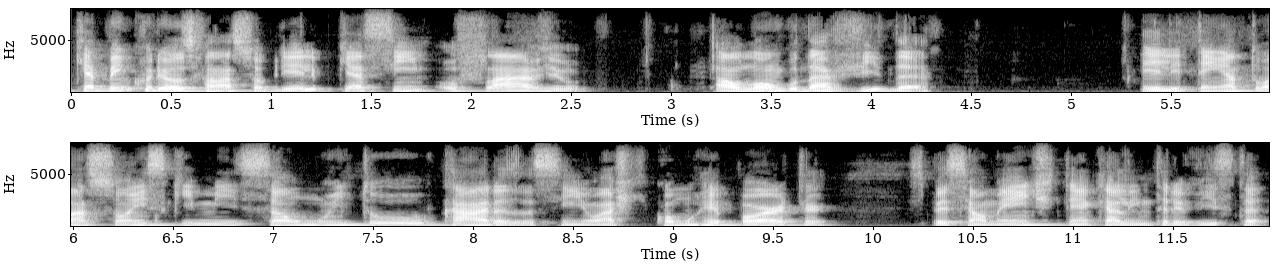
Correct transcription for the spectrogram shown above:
que é bem curioso falar sobre ele, porque assim, o Flávio, ao longo da vida, ele tem atuações que me são muito caras, assim. Eu acho que como repórter, especialmente, tem aquela entrevista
